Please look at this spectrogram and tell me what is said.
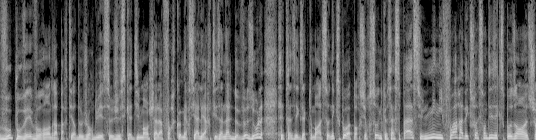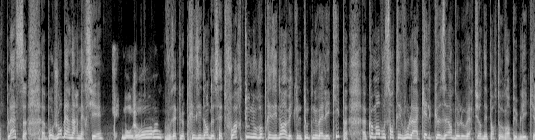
vous pouvez vous rendre à partir d'aujourd'hui et ce jusqu'à dimanche à la foire commerciale et artisanale de Vesoul. C'est très exactement à Son Expo à Port-sur-Saône que ça se passe, une mini foire avec 70 exposants euh, sur place. Euh, bonjour Bernard Mercier. Bonjour. Vous êtes le président de cette foire, tout nouveau président avec une toute nouvelle équipe. Euh, comment vous sentez-vous là à quelques heures de l'ouverture des portes au grand public?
